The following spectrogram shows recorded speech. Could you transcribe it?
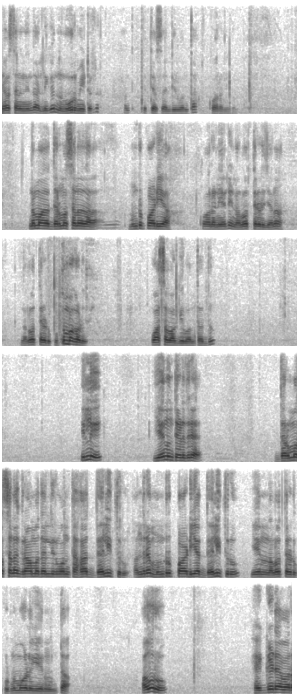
ದೇವಸ್ಥಾನದಿಂದ ಅಲ್ಲಿಗೆ ಒಂದು ನೂರು ಮೀಟರ್ ಅಂತ ವ್ಯತ್ಯಾಸದಲ್ಲಿರುವಂಥ ಕಾಲನಿಗಳು ನಮ್ಮ ಧರ್ಮಸ್ಥಳದ ಮುಂಡ್ರಪಾಡಿಯ ಕಾಲೋನಿಯಲ್ಲಿ ನಲವತ್ತೆರಡು ಜನ, ನಲವತ್ತೆರಡು ಕುಟುಂಬಗಳು ವಾಸವಾಗಿರುವಂಥದ್ದು. ಇಲ್ಲಿ ಏನು ಅಂತ ಹೇಳಿದ್ರೆ ಧರ್ಮಸ್ಥಳ ಗ್ರಾಮದಲ್ಲಿರುವಂತಹ ದಲಿತರು, ಅಂದರೆ ಮುಂಡ್ರಪಾಡಿಯ ದಲಿತರು ಏನು ನಲವತ್ತೆರಡು ಕುಟುಂಬಗಳು ಏನು ಉಂಟ? ಅವರು ಹೆಗ್ಗಡೆಯವರ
